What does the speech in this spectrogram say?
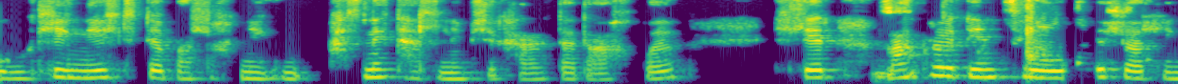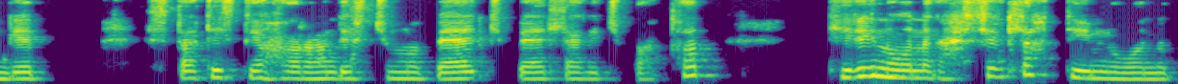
өгөгдлийг нээлттэй болгох нэг бас нэг тал юм шиг харагдаад байгаа байхгүй юу. Тэгэхээр макро эдийн засгийн өгөгдөл бол ингээд статистикийн хорон дээр ч юм уу байж байлаа гэж бодоход тэрийг нөгөө нэг ашиглах тийм нөгөө нэг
